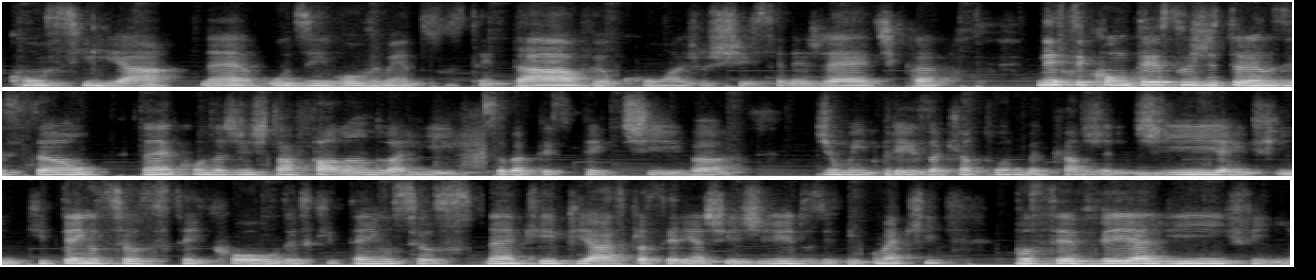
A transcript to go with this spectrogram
conciliar, né, o desenvolvimento sustentável com a justiça energética nesse contexto de transição, né, quando a gente está falando ali sobre a perspectiva de uma empresa que atua no mercado de energia, enfim, que tem os seus stakeholders, que tem os seus né, KPIs para serem atingidos, enfim, como é que você vê ali, enfim,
